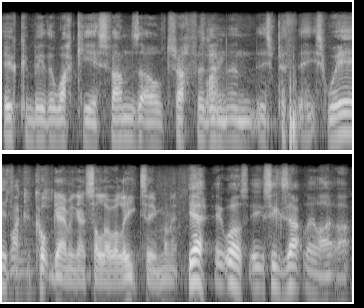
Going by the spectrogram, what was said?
who can be the wackiest fans at Old Trafford, It's like- and, and it's it's weird. It's like a cup game against a lower league team, wasn't it? yeah, it was. It's exactly like that.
